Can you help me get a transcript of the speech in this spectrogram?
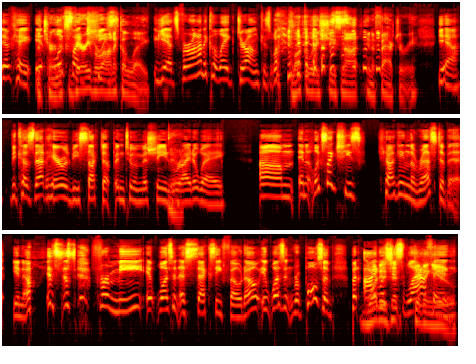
Okay. the it term. looks It's like very Veronica Lake. Yeah, it's Veronica Lake drunk is what Luckily, is. she's not in a factory. Yeah, because that hair would be sucked up into a machine Yeah. right away. Um, and it looks like she's chugging the rest of it, you know? It's just for me, it wasn't a sexy photo. It wasn't repulsive, but I was just laughing.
